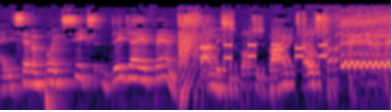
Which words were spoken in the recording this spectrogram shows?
87.6 DJ FM. Proudly supported by Telstra.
